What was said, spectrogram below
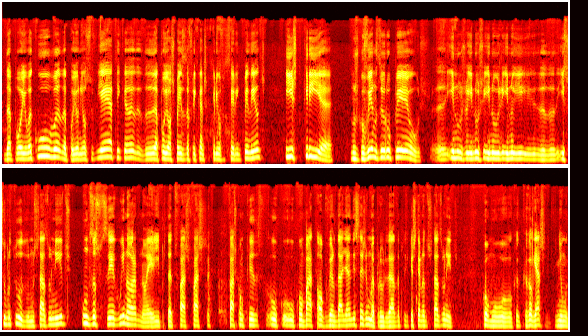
de apoio a Cuba, de apoio à União Soviética, de apoio aos países africanos que queriam ser independentes. E isto cria nos governos europeus eh, e, nos, e, nos, e, no, e, e, sobretudo, nos Estados Unidos, um desassossego enorme, não é? E, portanto, faz, faz, faz com que o, o combate ao governo da Allende seja uma prioridade da política externa dos Estados Unidos como que, aliás tinham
